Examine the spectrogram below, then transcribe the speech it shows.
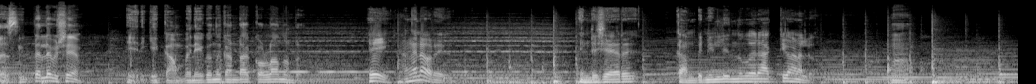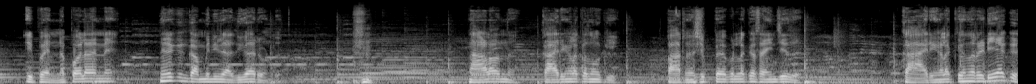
റെസിപ്റ്റ് അല്ല വിഷയം? എനിക്ക് കമ്പനിയൊക്കെ ഒന്ന് കണ്ടാൽ കൊള്ളാന്നുണ്ട് ഏയ് അങ്ങനെ പറയരുത്. നിന്റെ ഷെയർ കമ്പനിയിൽ ഇന്ന് പോലെ ആക്റ്റീവ് ആണല്ലോ. ഇപ്പൊ എന്നെ പോലെ തന്നെ നിനക്കും കമ്പനിയിൽ അധികാരമുണ്ട്. നാളെ വന്ന് കാര്യങ്ങളൊക്കെ നോക്കി പാർട്ണർഷിപ്പ് പേപ്പറിലൊക്കെ സൈൻ ചെയ്ത് കാര്യങ്ങളൊക്കെ ഒന്ന് റെഡിയാക്ക്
